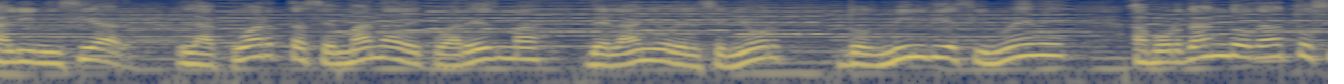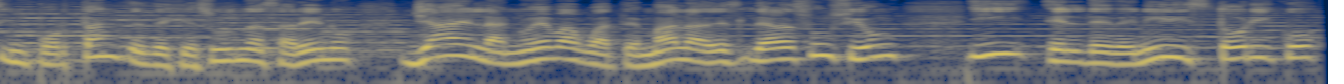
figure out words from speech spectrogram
al iniciar la cuarta semana de cuaresma del año del Señor 2019, abordando datos importantes de Jesús Nazareno ya en la nueva Guatemala de la Asunción y el devenir histórico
